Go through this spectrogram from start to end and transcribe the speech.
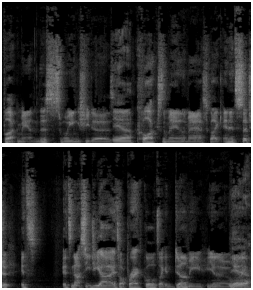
fuck, man, this swing she does, Yeah. clocks the man in the mask, like, and it's such a, it's, it's not CGI, it's all practical, it's like a dummy, you know, Yeah.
